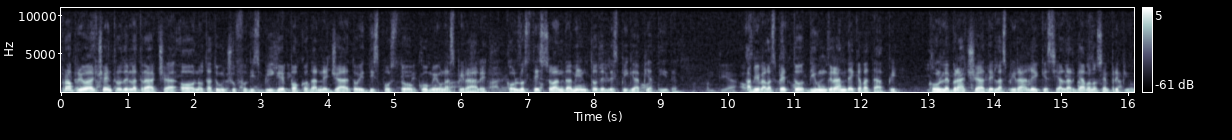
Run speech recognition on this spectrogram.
Proprio al centro della traccia ho notato un ciuffo di spighe poco danneggiato e disposto come una spirale, con lo stesso andamento delle spighe appiattite. Aveva l'aspetto di un grande cavatappi, con le braccia della spirale che si allargavano sempre più.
